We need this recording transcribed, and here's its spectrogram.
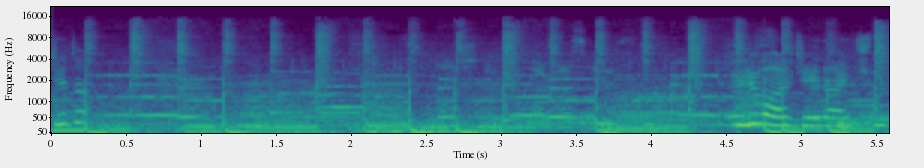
Ceyda ölü var Ceyda içinde.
